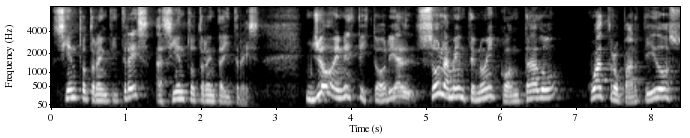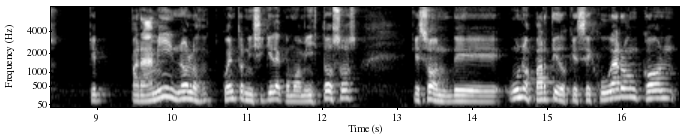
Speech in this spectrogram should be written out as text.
133 a 133. Yo en este historial solamente no he contado cuatro partidos que para mí no los cuento ni siquiera como amistosos, que son de unos partidos que se jugaron con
